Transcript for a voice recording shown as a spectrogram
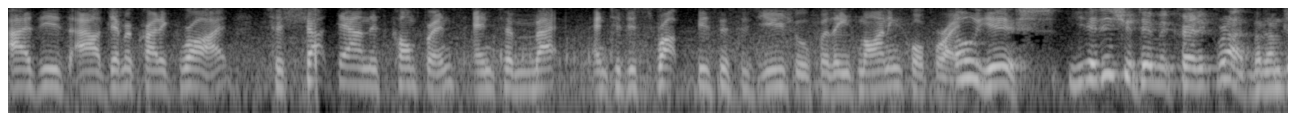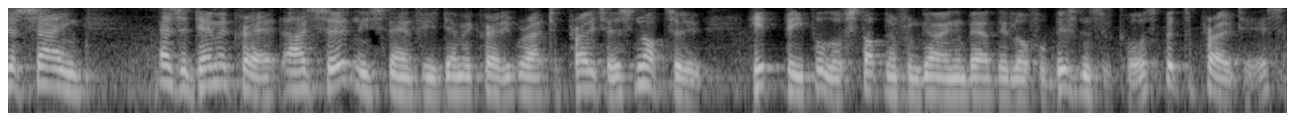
as is our democratic right, to shut down this conference and to ma- and to disrupt business as usual for these mining corporations. Oh yes, it is your democratic right. But I'm just saying, as a Democrat, I certainly stand for your democratic right to protest, not to hit people or stop them from going about their lawful business, of course, but to protest.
